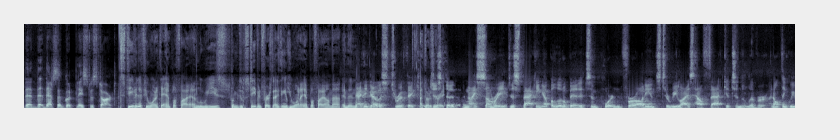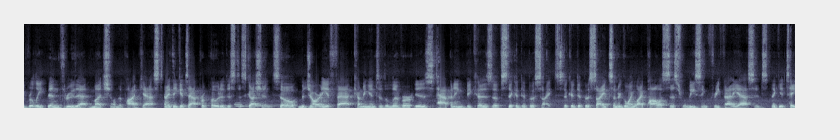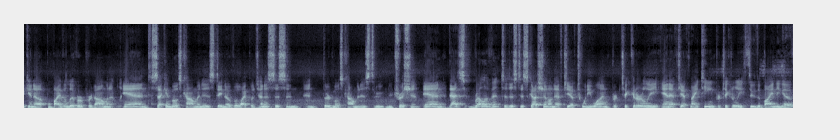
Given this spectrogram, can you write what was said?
that, that, that's a good place to start. Stephen, if you wanted to amplify, and Louise, let me do Stephen first. Anything you want to amplify on that, and then I think that was terrific. I thought just. A, a nice summary. Just backing up a little bit, it's important for our audience to realize how fat gets in the liver. I don't think we've really been through that much on the podcast, and I think it's apropos to this discussion. So, majority of fat coming into the liver is happening because of stickadipocytes. Stickadipocytes undergoing lipolysis, releasing free fatty acids that get taken up by the liver predominantly. And second most common is de novo lipogenesis, and, and third most common is through nutrition. And that's relevant to this discussion on FGF21, particularly, and FGF19, particularly through the binding of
